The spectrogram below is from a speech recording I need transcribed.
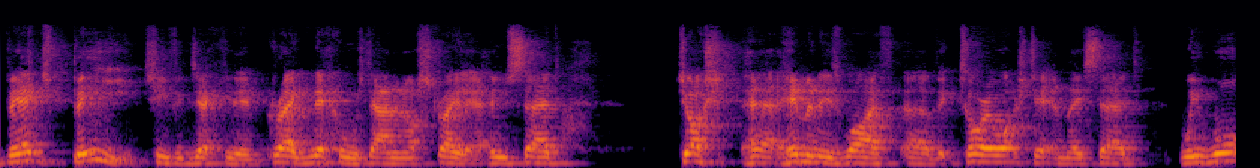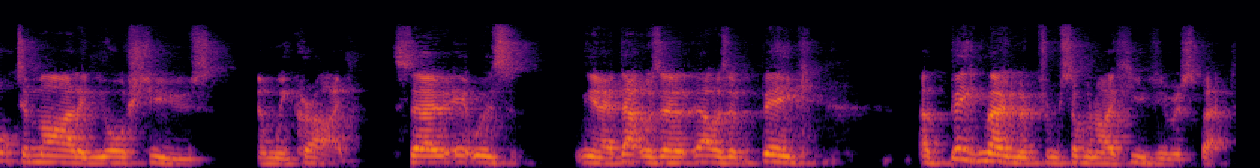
BHB chief executive, Greg Nichols, down in Australia, who said, Josh, him and his wife, uh, Victoria, watched it and they said, We walked a mile in your shoes and we cried. So it was, you know, that was a that was a big a big moment from someone I hugely respect.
